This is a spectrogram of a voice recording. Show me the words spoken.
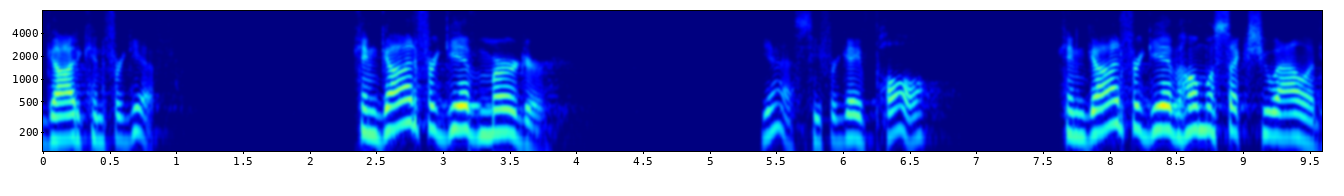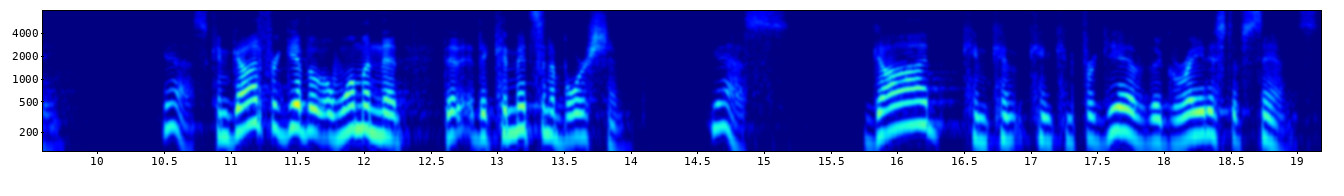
God can forgive. Can God forgive murder? Yes, He forgave Paul. Can God forgive homosexuality? Yes. Can God forgive a woman that, that, that commits an abortion? Yes. God can, can, can, can forgive the greatest of sins.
